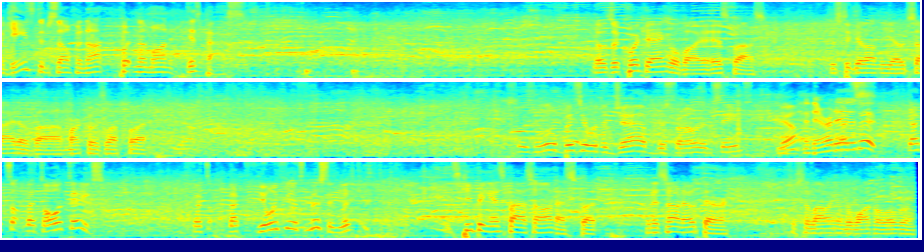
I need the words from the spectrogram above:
against himself and not putting them on Ispas. That was a quick angle by Ispas, just to get on the outside of uh, Marko's left foot. Yeah. So he's a little busier with the jab this round, it seems. Yeah. And there it that's is. it. That's that's all it takes. That's that's the only thing that's missing. It's keeping Ispas honest, but when it's not out there, just allowing him to walk all over him.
